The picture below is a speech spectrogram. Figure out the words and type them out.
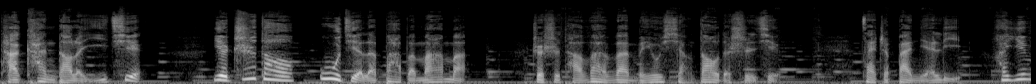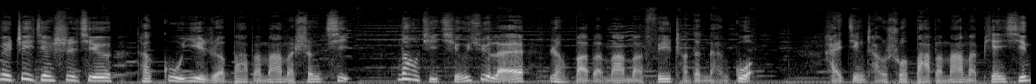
他看到了一切，也知道误解了爸爸妈妈，这是他万万没有想到的事情。在这半年里。还因为这件事情，他故意惹爸爸妈妈生气，闹起情绪来，让爸爸妈妈非常的难过，还经常说爸爸妈妈偏心。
